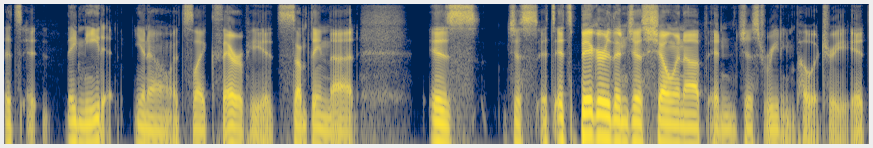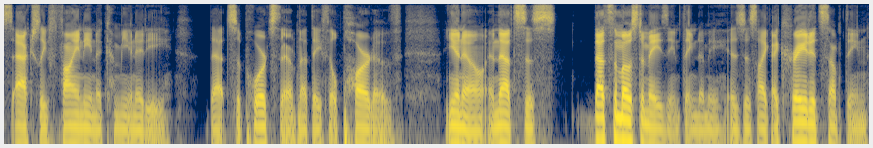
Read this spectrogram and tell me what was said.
it's it, they need it. You know, it's like therapy. It's something that is just it's it's bigger than just showing up and just reading poetry. It's actually finding a community that supports them that they feel part of. You know, and that's just that's the most amazing thing to me is just like I created something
